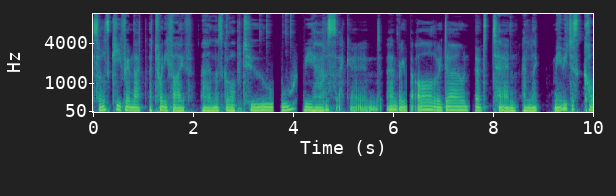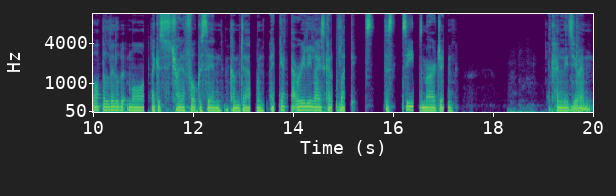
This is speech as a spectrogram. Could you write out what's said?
So let's keyframe that at 25 and let's go up to we have a second and bring that all the way down down to 10 and like maybe just come up a little bit more like it's just trying to focus in and come down and you get that really nice kind of like the scenes merging. Kind of leads you in.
